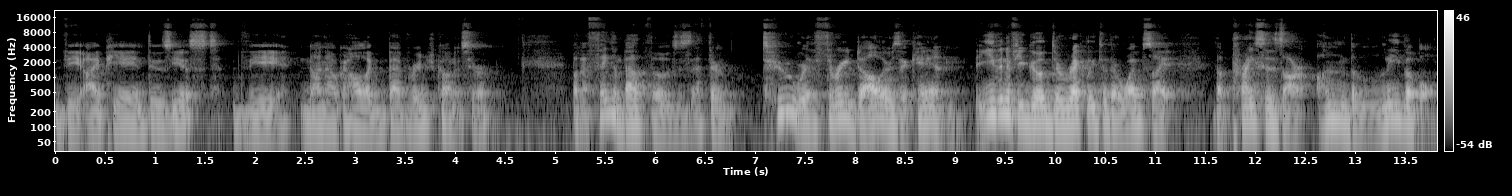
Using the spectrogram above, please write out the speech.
the IPA enthusiast, the non-alcoholic beverage connoisseur. But the thing about those is that they're two or three dollars a can. Even if you go directly to their website, the prices are unbelievable.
